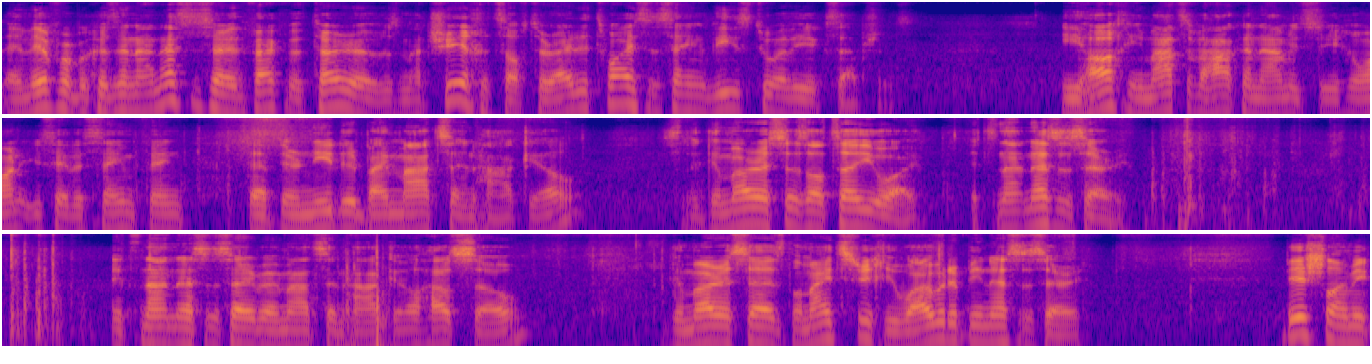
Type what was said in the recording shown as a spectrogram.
And therefore, because they're not necessary, the fact that the Torah was matriach itself to write it twice is saying these two are the exceptions. Why don't you say the same thing that they're needed by matzah and hakel? So the Gemara says, I'll tell you why. It's not necessary. It's not necessary by matzah and hakel. How so? The Gemara says, why would it be necessary? Uh, meaning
